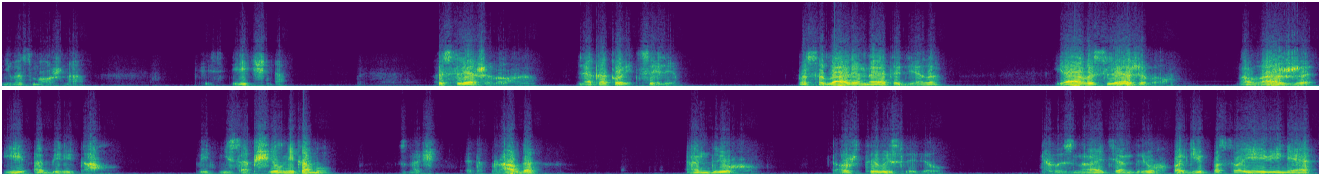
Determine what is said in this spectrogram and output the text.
невозможно. Частично. Выслеживал. Для какой цели? Посылали на это дело. Я выслеживал, но вас же и оберегал. Ведь не сообщил никому. Значит, это правда? Андрюх, тоже ты выследил. Вы знаете, Андрюх погиб по своей вине.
